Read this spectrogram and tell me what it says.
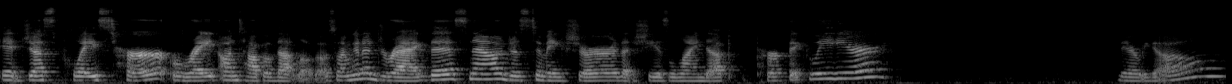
It just placed her right on top of that logo. So I'm gonna drag this now just to make sure that she is lined up perfectly here. There we go.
